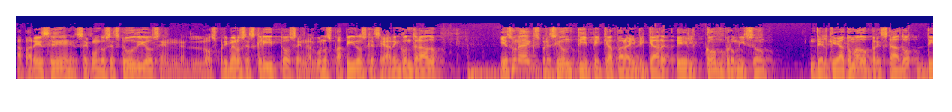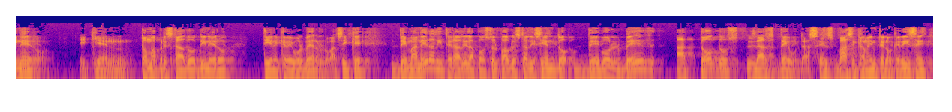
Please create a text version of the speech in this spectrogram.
Aparece, según los estudios, en los primeros escritos, en algunos papiros que se han encontrado, y es una expresión típica para indicar el compromiso del que ha tomado prestado dinero, y quien toma prestado dinero tiene que devolverlo. Así que, de manera literal, el apóstol Pablo está diciendo, devolved a todos las deudas. Es básicamente lo que dice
